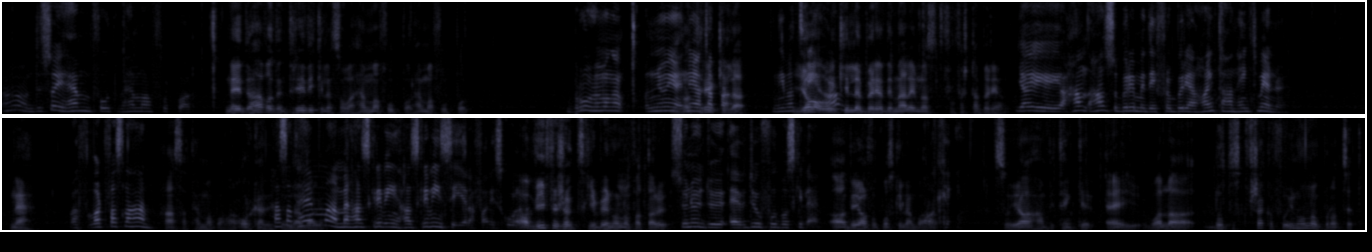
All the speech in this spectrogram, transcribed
Ah, du sa ju hemfot, hemmafotboll. Nej det här var den tredje killen som var hemma fotboll, hemma fotboll. Bror hur många, nu är jag, var tre tappad. killar. Ni var tre? Jag och en kille började mellangymnasiet från första början. Ja, ja, ja. Han, han som började med dig från början, har inte han hängt med nu? Nej, Vart, fastnade han? han satt hemma bara. Han orkade inte Han satt där dagen. hemma men han skrev, in, han skrev in sig i alla fall i Ja, skolan. vi försökte skriva in honom fattar du. Så nu du, är du fotbollskillen? Ja, det är jag fotbollskillen bara. Okej. Så jag och han vi tänker, ey walla, låt oss försöka få in honom på något sätt.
